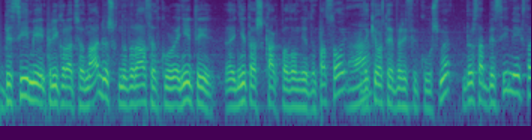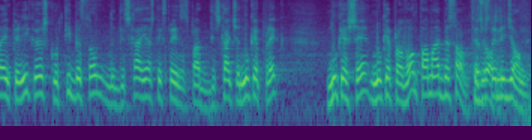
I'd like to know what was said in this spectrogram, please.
Besimi empiriko racional është në ato rastet kur i njëjti, i njëjti shkak prodhon të njëjtën pasojë, dhe kjo është e verifikueshme, ndërsa besimi ekstra empirik është kur ti beson në diçka jashtë eksperiencës, pra diçka që nuk e prek, Nuk e sheh, nuk e provon, ama e beson. Siç është religioni.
